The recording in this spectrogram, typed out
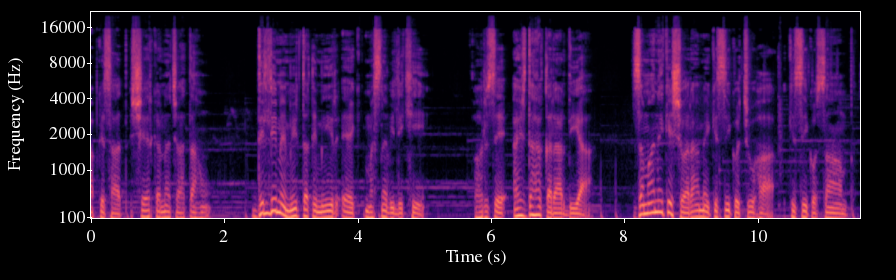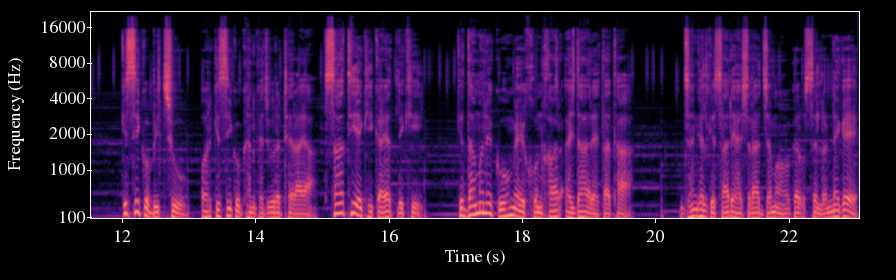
आपके साथ शेयर करना चाहता हूँ। दिल्ली में मीर तकी मीर एक मसनवी लिखी और उसे अजदा करार दिया। जमाने के शुरा में किसी को चूहा, किसी को सांप, किसी को बिच्छू और किसी को घन खजूरा ठहराया। साथ ही एक हिकायत लिखी कि दामन कोह में एक खूनखार अजदा रहता था। जंगल के सारे हशरात जमा होकर उससे लड़ने गए।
